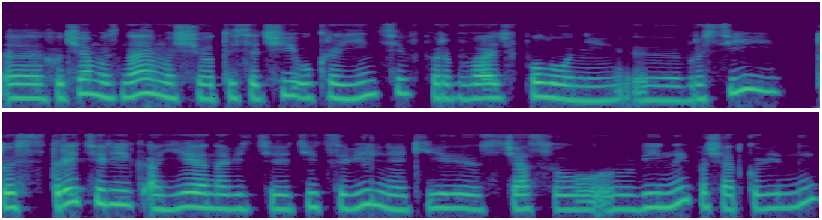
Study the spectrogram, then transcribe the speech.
е, хоча ми знаємо, що тисячі українців перебувають в полоні е, в Росії. Хтось третій рік, а є навіть ті цивільні, які з часу війни, початку війни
